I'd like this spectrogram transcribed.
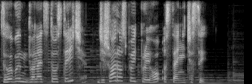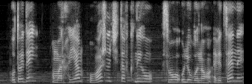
З глибин 12 століття дійшла розповідь про його останні часи. У той день Омар Хаям уважно читав книгу свого улюбленого Авіцени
